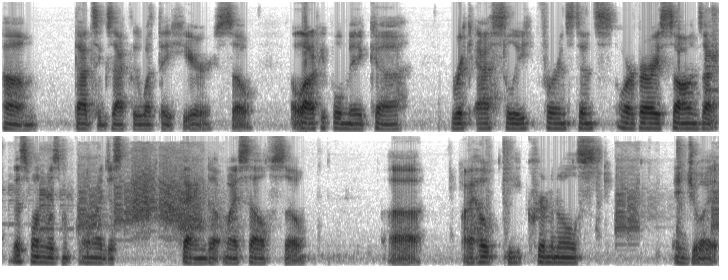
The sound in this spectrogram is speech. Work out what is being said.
Um, that's exactly what they hear. So a lot of people make uh, Rick Astley, for instance, or various songs. I, this one was one I just banged up myself, so uh, I hope the criminals enjoy it.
